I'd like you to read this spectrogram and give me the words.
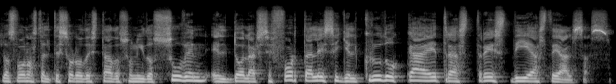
Los bonos del Tesoro de Estados Unidos suben, el dólar se fortalece y el crudo cae tras tres días de alzas.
